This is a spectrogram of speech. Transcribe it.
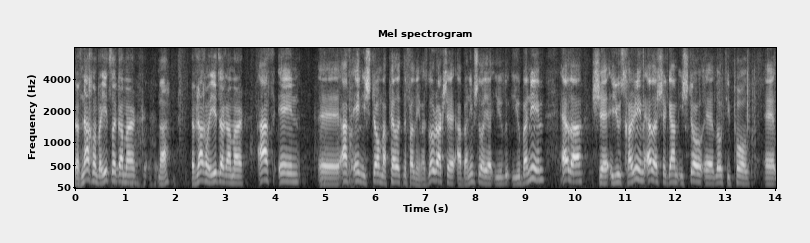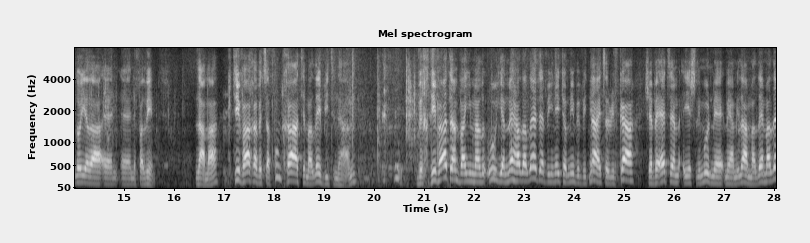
רב נחמן בר יצחק אמר, מה? רב נחמן בר יצחק אמר, אף אין אה, אף אין אשתו מפלת נפלים. אז לא רק שהבנים שלו יהיו, בנים, אלא שיהיו זכרים, אלא שגם אשתו אה, לא תיפול, אה, לא יהיה לה נפלים. למה? כתיב הכה וצפונך תמלא בטנם וכתיב התם וימלאו ימי הללדת והנה תאומים בבטנה אצל רבקה שבעצם יש לימוד מהמילה מלא מלא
